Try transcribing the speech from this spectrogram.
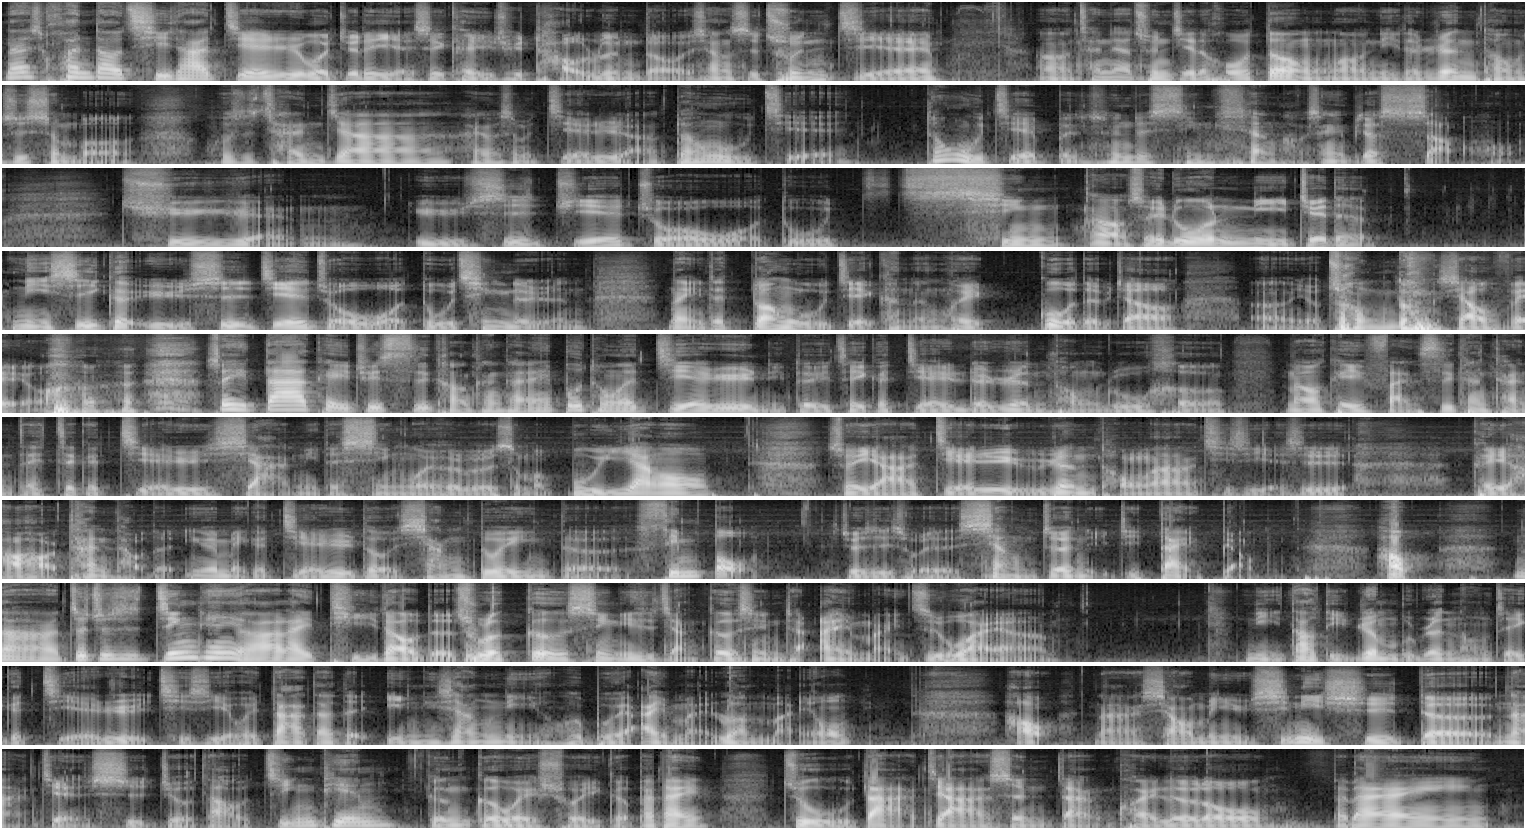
那换到其他节日，我觉得也是可以去讨论的，像是春节，啊，参加春节的活动，哦，你的认同是什么？或是参加还有什么节日啊？端午节，端午节本身的形象好像也比较少，哦，屈原。与世皆浊我独清啊，所以如果你觉得你是一个与世皆浊我独清的人，那你在端午节可能会过得比较呃有冲动消费哦。所以大家可以去思考看看，哎，不同的节日，你对于这个节日的认同如何？然后可以反思看看，在这个节日下，你的行为会不会有什么不一样哦？所以啊，节日与认同啊，其实也是。可以好好探讨的，因为每个节日都有相对应的 symbol，就是所谓的象征以及代表。好，那这就是今天有要来提到的。除了个性一直讲个性加爱买之外啊，你到底认不认同这个节日，其实也会大大的影响你会不会爱买乱买哦。好，那小明与心理师的那件事就到今天，跟各位说一个拜拜，祝大家圣诞快乐喽！拜拜。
